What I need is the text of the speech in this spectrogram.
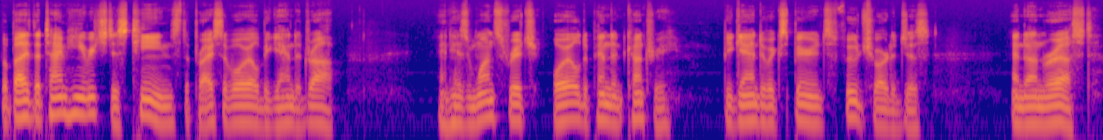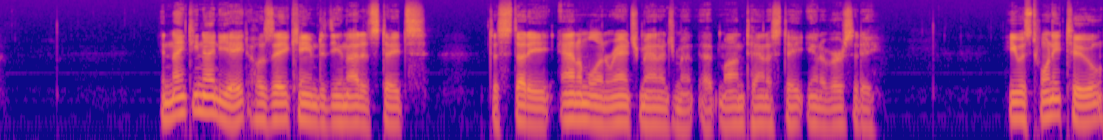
But by the time he reached his teens, the price of oil began to drop, and his once rich oil dependent country began to experience food shortages and unrest. In 1998, Jose came to the United States to study animal and ranch management at Montana State University. He was 22,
